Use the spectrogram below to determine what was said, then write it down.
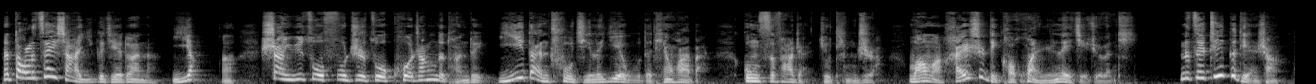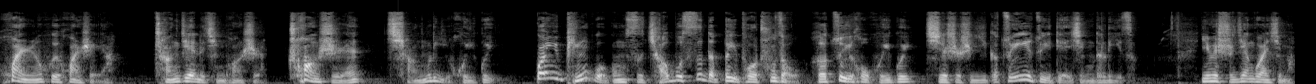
那到了再下一个阶段呢？一样啊，善于做复制、做扩张的团队，一旦触及了业务的天花板，公司发展就停滞啊，往往还是得靠换人来解决问题。那在这个点上，换人会换谁呀？常见的情况是创始人强力回归。关于苹果公司乔布斯的被迫出走和最后回归，其实是一个最最典型的例子。因为时间关系嘛，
